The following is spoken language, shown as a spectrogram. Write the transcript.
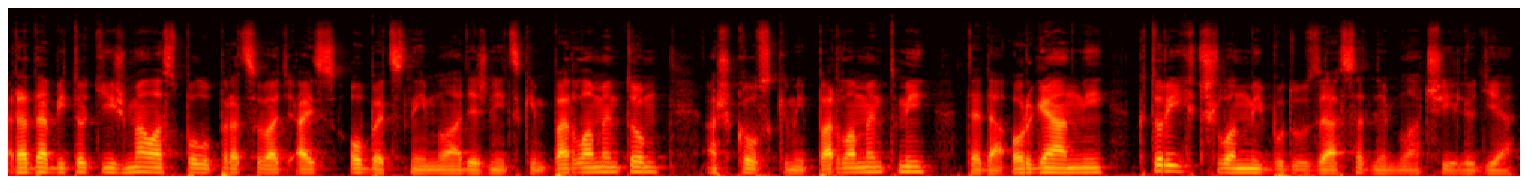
Rada by totiž mala spolupracovať aj s obecným mládežníckým parlamentom a školskými parlamentmi, teda orgánmi, ktorých členmi budú zásadne mladší ľudia.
